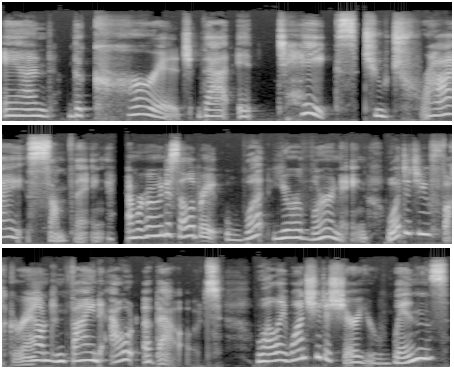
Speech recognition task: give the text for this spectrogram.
and the courage that it takes to try something. And we're going to celebrate what you're learning. What did you fuck around and find out about? While I want you to share your wins,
